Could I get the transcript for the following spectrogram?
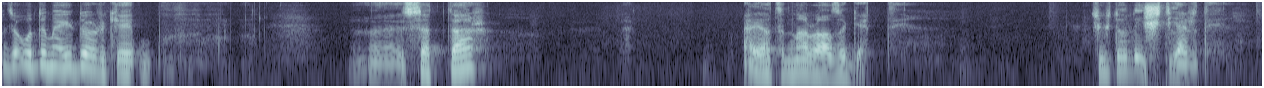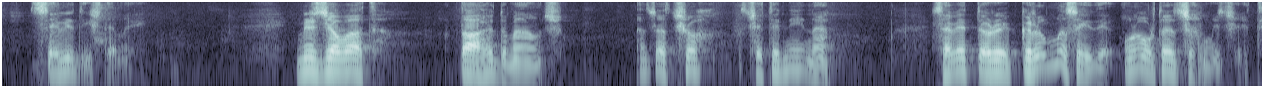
Ancaq o deməkdir ki, e, Səttar həyatından razı getdi. Çünki o da işləyərdi. Sevirdi işləməyi. Mircavad dahidir mənim üçün. Ancaq çox çətinliklə Sovet dövrü qırılmasaydı, onu ortaya çıxmayacaqdı.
